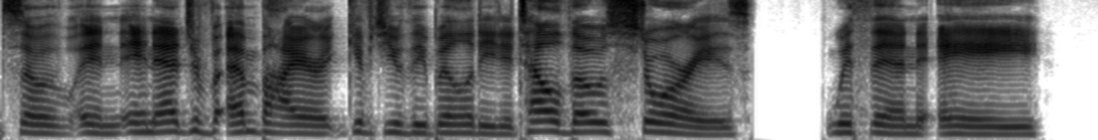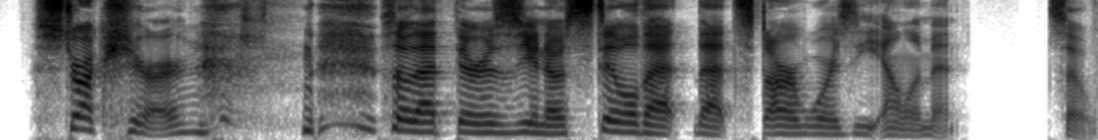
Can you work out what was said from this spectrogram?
so in, in Edge of Empire, it gives you the ability to tell those stories within a structure so that there's you know still that that star warsy element so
